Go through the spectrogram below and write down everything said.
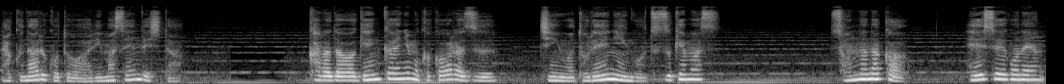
なくなることはありませんでした。体は限界にもかかわらずチンはトレーニングを続けます。そんな中平成5年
